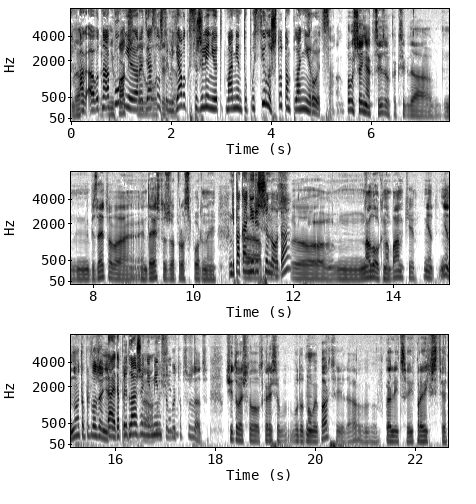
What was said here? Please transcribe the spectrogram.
Да? А, а вот напомни радиослушателям, я вот, к сожалению, этот момент упустила. Что там планируется? А, повышение акцизов, как всегда. Не без этого. НДС тоже вопрос спорный. Не пока не а, решено, плюс, да? Э, налог на банки. Нет, нет, ну это предложение. Да, это предложение да, Минфина. будет обсуждаться. Учитывая, что, скорее всего, будут новые партии да, в коалиции и в правительстве,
